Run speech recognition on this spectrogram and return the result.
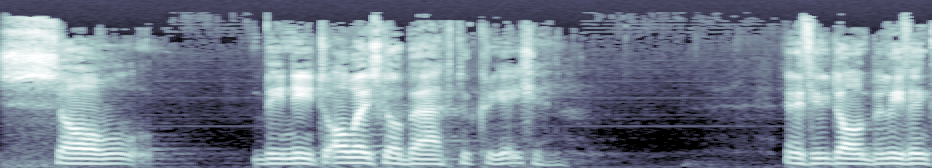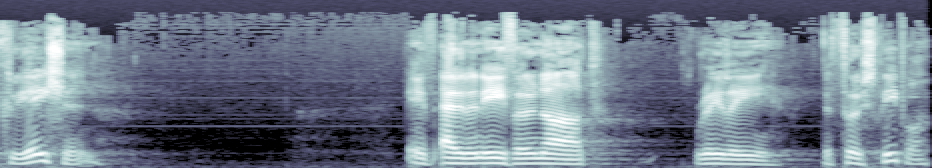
So we need to always go back to creation. And if you don't believe in creation, if Adam and Eve are not really the first people,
